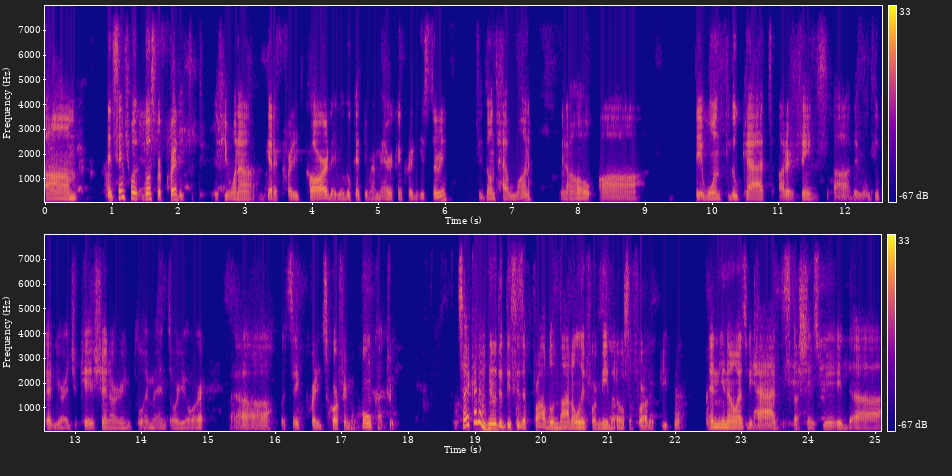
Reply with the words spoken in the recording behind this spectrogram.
Um, and same for, goes for credit. If you want to get a credit card, you look at your American credit history. If you don't have one, you know, uh, they won't look at other things. Uh, they won't look at your education or employment or your, uh, let's say, credit score from your home country so I kind of knew that this is a problem not only for me but also for other people. And you know, as we had discussions with uh,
